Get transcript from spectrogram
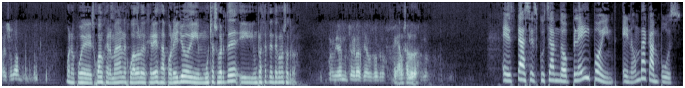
A eso vamos. Bueno, pues Juan Germán, el jugador del Jerez, a por ello y mucha suerte y un placer tenerte con nosotros. Muy bien, muchas gracias a vosotros. Venga, un saludo. Estás escuchando Playpoint en Onda Campus.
